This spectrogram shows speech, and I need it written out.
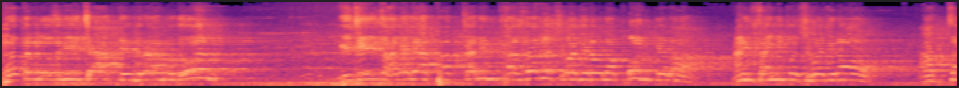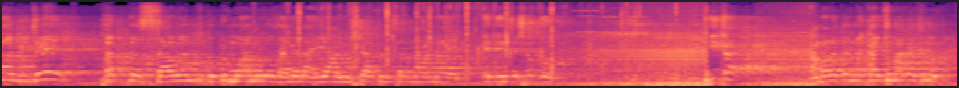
मतमोजणीच्या केंद्रामधून विजयी झालेल्या तत्कालीन खासदारनं शिवाजीरावला फोन केला आणि सांगितलं शिवाजीराव आजचा विजय फक्त सावंत कुटुंबामुळे झालेला आहे. या आयुष्यात विसरणार नाही. हे त्यांचे शब्द ठीक आहे. आम्हाला त्यांना काहीच मागायचं नव्हतं.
